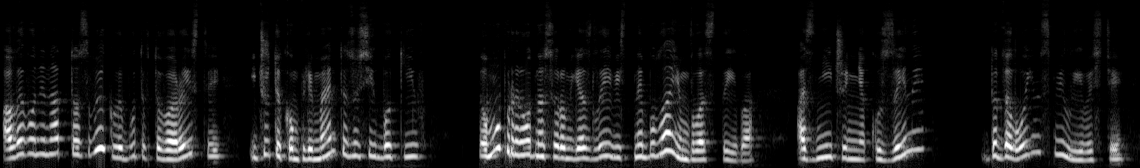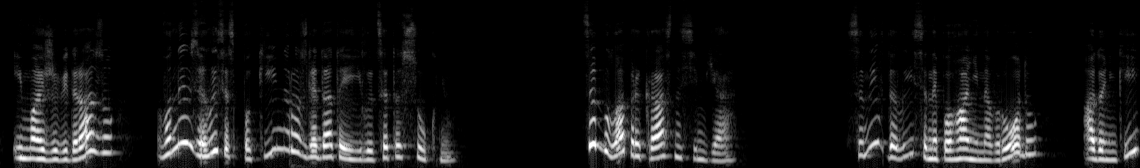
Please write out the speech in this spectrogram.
Але вони надто звикли бути в товаристві і чути компліменти з усіх боків, тому природна сором'язливість не була їм властива, а знічення кузини додало їм сміливості, і майже відразу вони взялися спокійно розглядати її лице та сукню. Це була прекрасна сім'я. Сини вдалися непогані на вроду, а доньки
